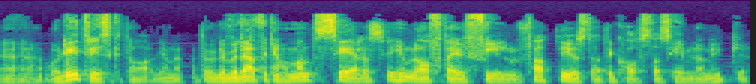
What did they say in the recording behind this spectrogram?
Eh, Och det är ett risktagande. Och det är väl därför kanske man inte ser det så himla ofta i film, för att det just att det kostar så himla mycket.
